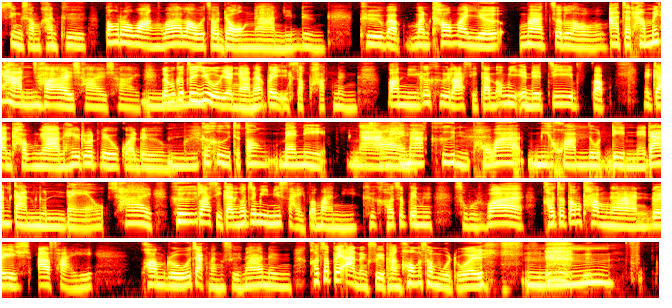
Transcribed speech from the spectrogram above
สิ่งสำคัญคือต้องระวังว่าเราจะดองงานนิดนึง คือแบบมันเข้ามาเยอะมากจนเรา อาจจะทำไม่ทัน ใช่ใช่ใช่อืมแล้วมันก็จะอยู่อย่างนั้นนะไปอีกสักพักหนึ่ง ตอนนี้ก็คือราศีกันต้องมี energy แบบในการทำงานให้รวดเร็วกว่าเดิมอืมก็คือจะต้อง manage งานใช่ให้มากขึ้น เพราะว่ามีความโดดเด่นในด้านการเงินแล้ว ใช่ คือราศีกันเขาจะมีนิสัยประมาณนี้ คือเขาจะเป็นสมมติว่าเขาจะต้องทำงานโดยอาศัย ความรู้จากหนังสือหน้าหนึ่งเขาจะไปอ่านหนังสือทางห้องสมุดเว้ยอืม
